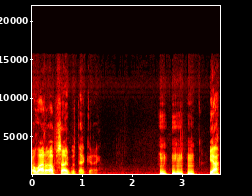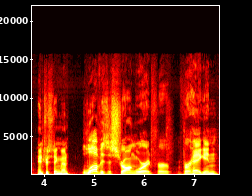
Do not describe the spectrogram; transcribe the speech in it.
a lot of upside with that guy. Yeah, interesting, man. Love is a strong word for Verhagen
